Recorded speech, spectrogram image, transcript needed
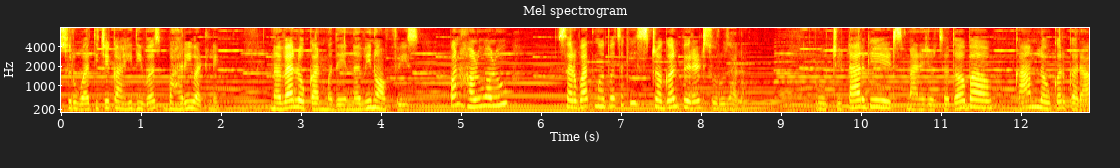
सुरुवातीचे काही दिवस भारी वाटले. नव्या लोकांमध्ये नवीन ऑफिस पण हळूहळू सर्वात महत्त्वाचं की स्ट्रगल पिरियड सुरू झाला. रोजचे टार्गेट्स मॅनेजरचा दबाव काम लवकर करा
